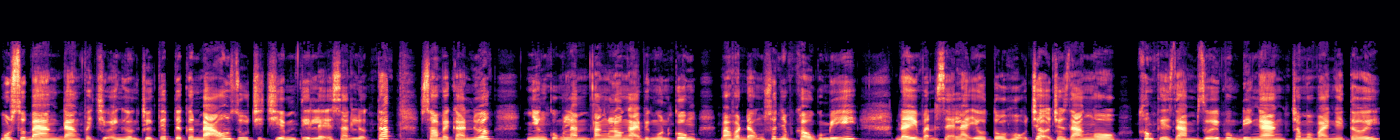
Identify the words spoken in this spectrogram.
Một số bang đang phải chịu ảnh hưởng trực tiếp từ cơn bão dù chỉ chiếm tỷ lệ sản lượng thấp so với cả nước, nhưng cũng làm tăng lo ngại về nguồn cung và hoạt động xuất nhập khẩu của Mỹ. Đây vẫn sẽ là yếu tố hỗ trợ cho giá ngô không thể giảm dưới vùng đi ngang trong một vài ngày tới.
